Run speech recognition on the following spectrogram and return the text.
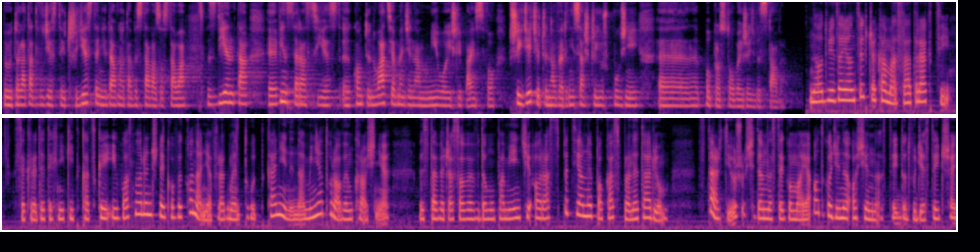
Były to lata 20 i 30. Niedawno ta wystawa została zdjęta, e, więc teraz jest e, kontynuacja. Będzie nam miło, jeśli Państwo przyjdziecie czy na wernisaż, czy już później e, po prostu obejrzeć wystawę. Na odwiedzających czeka masa atrakcji. Sekrety techniki tkackiej i własnoręcznego wykonania fragmentu tkaniny na miniaturowym krośnie, wystawy czasowe w Domu Pamięci oraz specjalny pokaz w planetarium. Start już 17 maja od godziny 18 do 23.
